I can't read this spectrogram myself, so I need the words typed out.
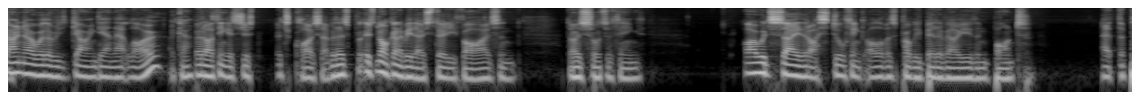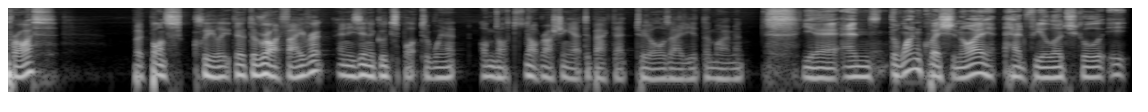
don't know whether we're going down that low. Okay. But I think it's just it's closer. But it's it's not going to be those thirty fives and those sorts of things. I would say that I still think Oliver's probably better value than Bont at the price. But Bont's clearly the, the right favourite and he's in a good spot to win it. I'm not not rushing out to back that two dollars eighty at the moment. Yeah, and the one question I had for your logical, it,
